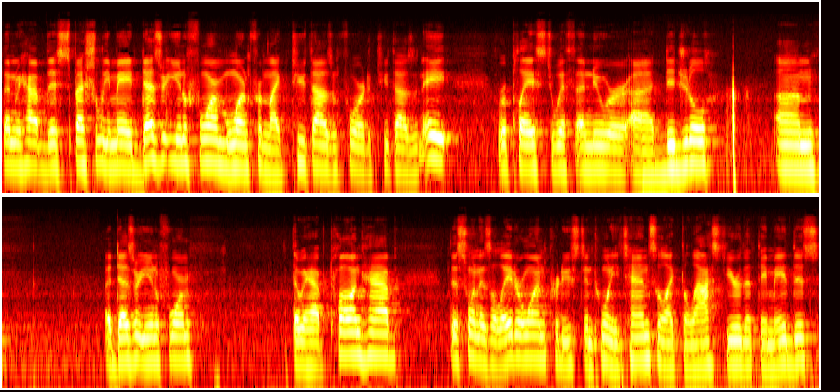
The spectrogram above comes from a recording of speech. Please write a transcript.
Then we have this specially made desert uniform worn from like 2004 to 2008, replaced with a newer uh, digital um, a desert uniform. Then we have Tonghab. This one is a later one, produced in 2010, so like the last year that they made this.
